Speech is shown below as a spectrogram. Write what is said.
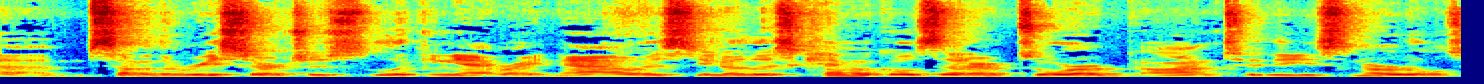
um, some of the research is looking at right now is, you know, those chemicals that are absorbed onto these nurdles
